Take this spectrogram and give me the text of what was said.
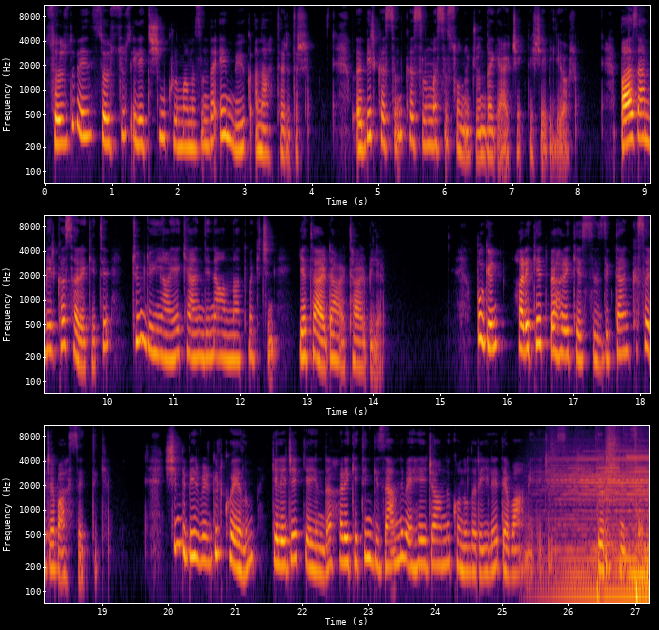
sözlü ve sözsüz iletişim kurmamızın da en büyük anahtarıdır. Bir kasın kasılması sonucunda gerçekleşebiliyor. Bazen bir kas hareketi tüm dünyaya kendini anlatmak için yeter de artar bile. Bugün hareket ve hareketsizlikten kısaca bahsettik. Şimdi bir virgül koyalım. Gelecek yayında hareketin gizemli ve heyecanlı konuları ile devam edeceğiz. Görüşmek üzere.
